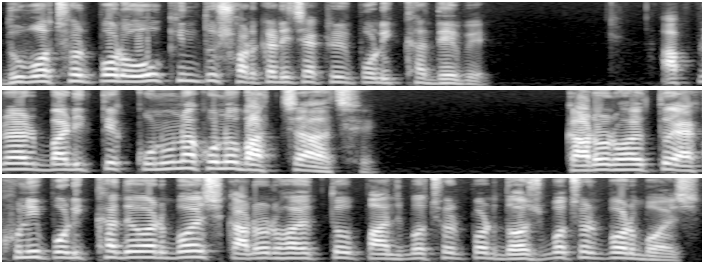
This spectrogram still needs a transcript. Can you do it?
দু বছর পর ও কিন্তু সরকারি চাকরির পরীক্ষা দেবে। আপনার বাড়িতে কোনো না কোনো বাচ্চা আছে। কারোর হয়তো এখনই পরীক্ষা দেওয়ার বয়স, কারোর হয়তো পাঁচ বছর পর, দশ বছর পর বয়স।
